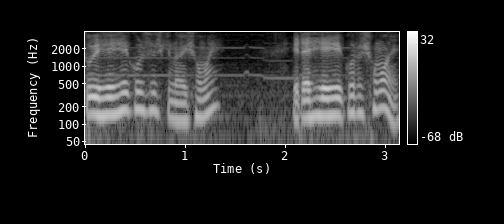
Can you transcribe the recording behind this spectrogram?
তুই হে হে করছিস কেন এই সময়? এটা হে হে করার সময়?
